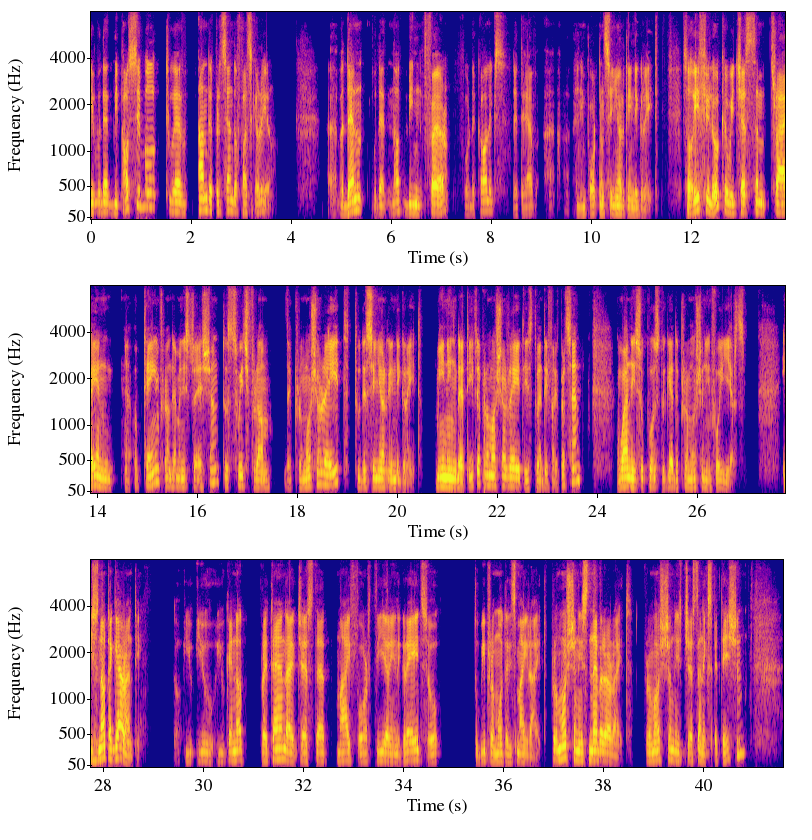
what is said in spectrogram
it would that be possible to have 100% of fast career? Uh, but then would that not been fair for the colleagues that they have uh, an important seniority in the grade? So if you look, we just um, try and uh, obtain from the administration to switch from the promotion rate to the seniority in the grade, meaning that if the promotion rate is 25%, one is supposed to get the promotion in four years. It's not a guarantee you you you cannot pretend I just that my fourth year in the grade, so to be promoted is my right. Promotion is never a right. Promotion is just an expectation.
